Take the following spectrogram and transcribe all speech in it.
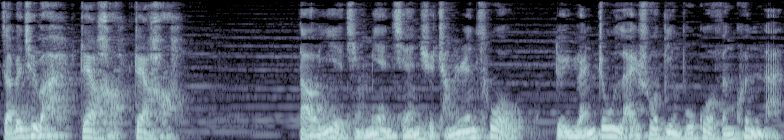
咱们去吧，这样好，这样好。”到叶挺面前去承认错误，对袁周来说并不过分困难；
